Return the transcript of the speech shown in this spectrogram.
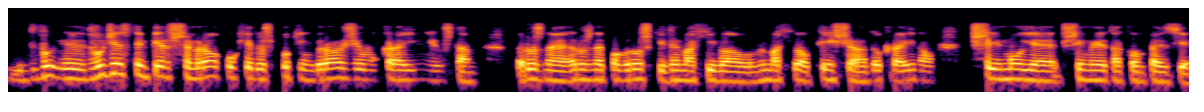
w 2021 roku, kiedy już Putin groził Ukrainie, już tam różne, różne pogróżki wymachiwał, wymachiwał pięścią nad Ukrainą, przyjmuje, przyjmuje taką pensję.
